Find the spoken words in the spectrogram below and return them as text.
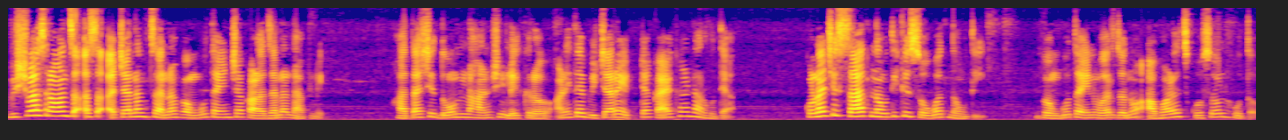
विश्वासरावांचं असं अचानक जाणं गंगूताईंच्या काळजाला लागले. हाताशी दोन लहानशी लेकरं आणि त्या बिचारा एकट्या काय करणार होत्या? कोणाची साथ नव्हती की सोबत नव्हती? गंगूताईंवर जणू आभाळच कोसळलं होतं.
